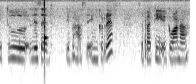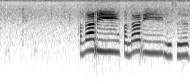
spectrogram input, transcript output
itu lizard di bahasa Inggris seperti iguana. Pelari, pelari, lizard.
